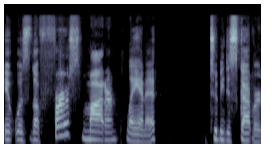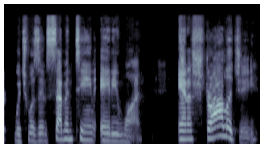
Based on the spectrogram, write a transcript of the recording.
It was the first modern planet to be discovered, which was in 1781. In astrology,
